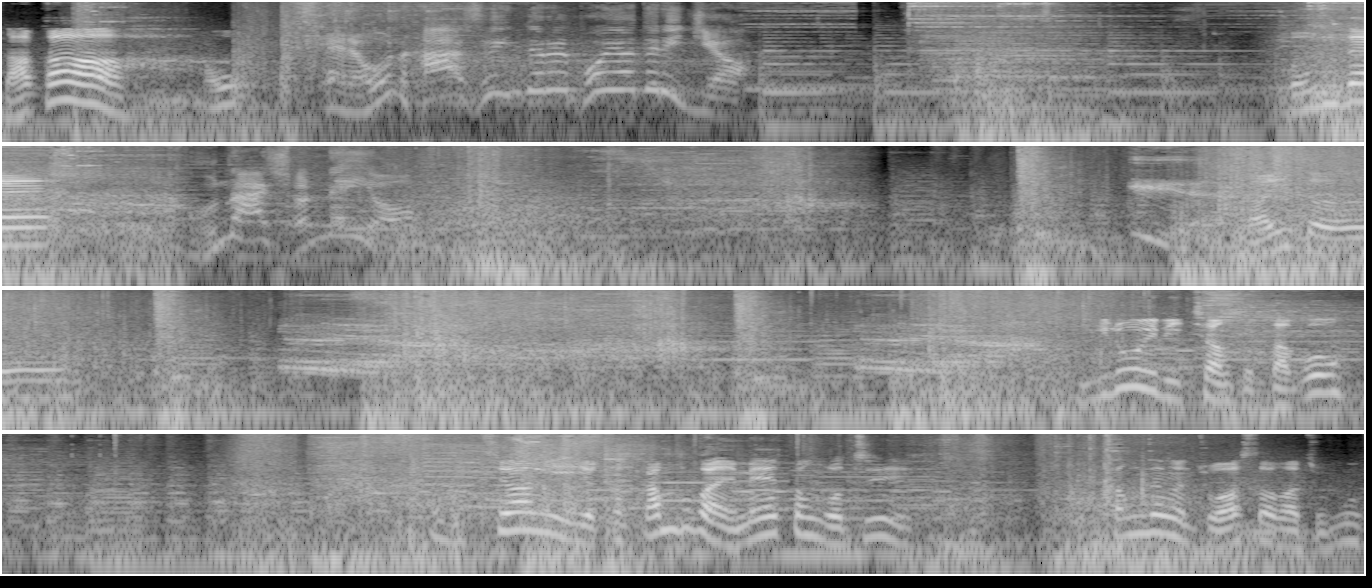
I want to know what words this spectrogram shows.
나가. 오, 새로운 하수인들을 보여드리죠. 좋은데. 나셨네요. Nice. 위로의 리치왕 좋다고? 리치왕이 약간 깐부가 애매했던 거지. 성능은 좋았어가지고.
